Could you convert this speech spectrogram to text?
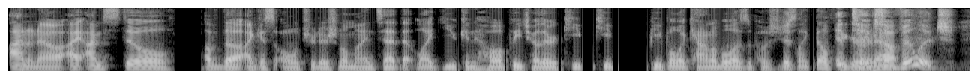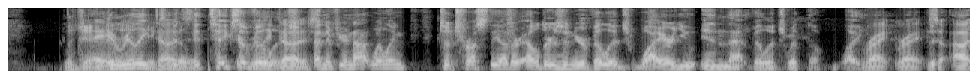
i don't know i i'm still of the I guess old traditional mindset that like you can help each other keep keep people accountable as opposed to just like they'll figure it, takes it out. a village. Legitimately, it really it does. It takes it a really village, does. and if you're not willing to trust the other elders in your village, why are you in that village with them? Like, right, right. So, uh,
